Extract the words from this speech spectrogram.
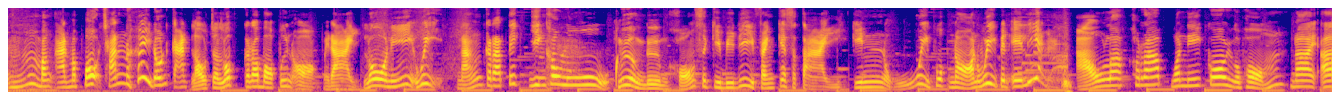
อืมบางอาจมาโปะฉัน เฮ้ย โดนกัด เราจะลบกระบอกปืนออกไม่ได้ โล่นี้ อุ้ย หนังกระติกยิงเข้ารูเครื่องดื่มของสกิบิดี้แฟงเกสไตล์กินโอ้ยพวกหนอนอุ้ยเป็นเอเลี่ยน เอาละครับ วันนี้ก็อยู่กับผม นายอา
